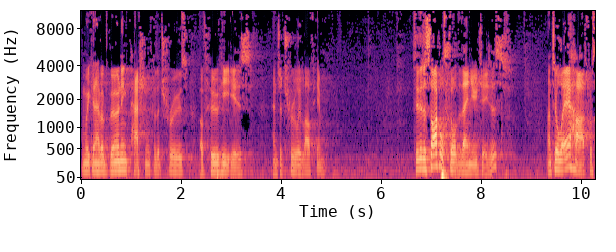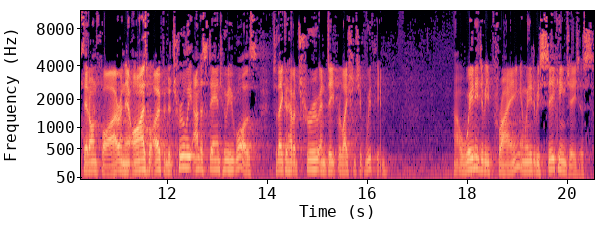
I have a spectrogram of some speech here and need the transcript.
and we can have a burning passion for the truths of who he is and to truly love him. See, the disciples thought that they knew Jesus until their hearts were set on fire and their eyes were open to truly understand who he was so they could have a true and deep relationship with him. Uh, we need to be praying and we need to be seeking Jesus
